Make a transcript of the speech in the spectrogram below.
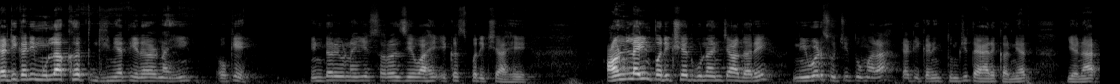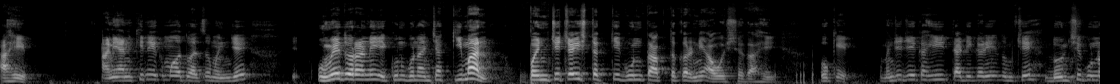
या ठिकाणी मुलाखत घेण्यात येणार नाही. ओके? इंटरव्ह्यू नाही आहे सरळ सेवा आहे एकच परीक्षा आहे. ऑनलाईन परीक्षेत गुणांच्या आधारे निवड सूची तुम्हाला त्या ठिकाणी तुमची तयार करण्यात येणार आहे. आणि आणखीन एक महत्त्वाचं म्हणजे उमेदवाराने एकूण गुणांच्या किमान पंचेचाळीस टक्के गुण प्राप्त करणे आवश्यक आहे. ओके? म्हणजे जे काही त्या ठिकाणी तुमचे दोनशे गुण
